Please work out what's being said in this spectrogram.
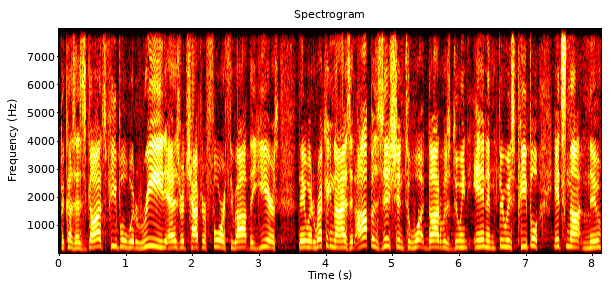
Because as God's people would read Ezra chapter 4 throughout the years, they would recognize that opposition to what God was doing in and through his people, it's not new.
